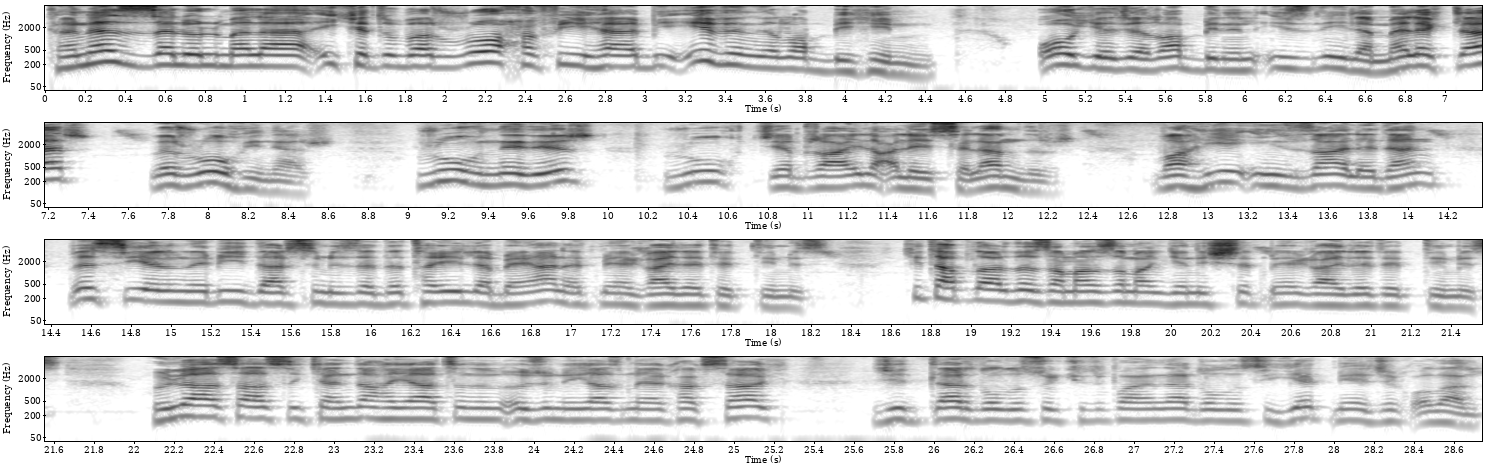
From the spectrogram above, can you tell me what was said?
Tenezzelül melâiketu ve ruhu fîhâ bi izni rabbihim. O gece Rabbinin izniyle melekler ve ruh iner. Ruh nedir? Ruh Cebrail aleyhisselamdır. Vahye inzal eden ve Siyer-i Nebi dersimizde detayıyla beyan etmeye gayret ettiğimiz, kitaplarda zaman zaman genişletmeye gayret ettiğimiz, Hülasası kendi hayatının özünü yazmaya kalksak ciltler dolusu, kütüphaneler dolusu yetmeyecek olan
